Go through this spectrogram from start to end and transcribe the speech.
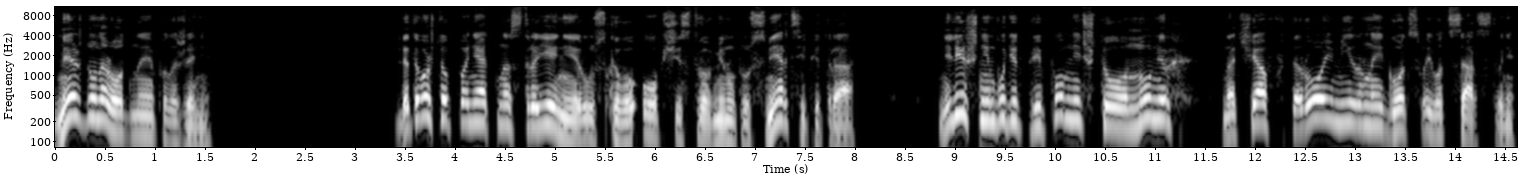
Международное положение Для того, чтобы понять настроение русского общества в минуту смерти Петра, не лишним будет припомнить, что он умер, начав второй мирный год своего царствования,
